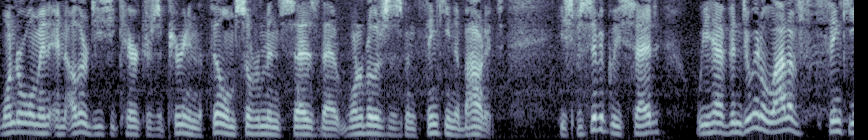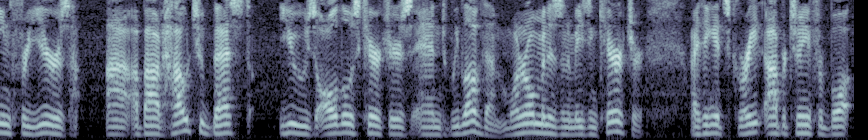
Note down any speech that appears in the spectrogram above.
Wonder Woman and other DC characters appearing in the film, Silverman says that Warner Brothers has been thinking about it. He specifically said, We have been doing a lot of thinking for years uh, about how to best use all those characters, and we love them. Wonder Woman is an amazing character. I think it's great opportunity for bo-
